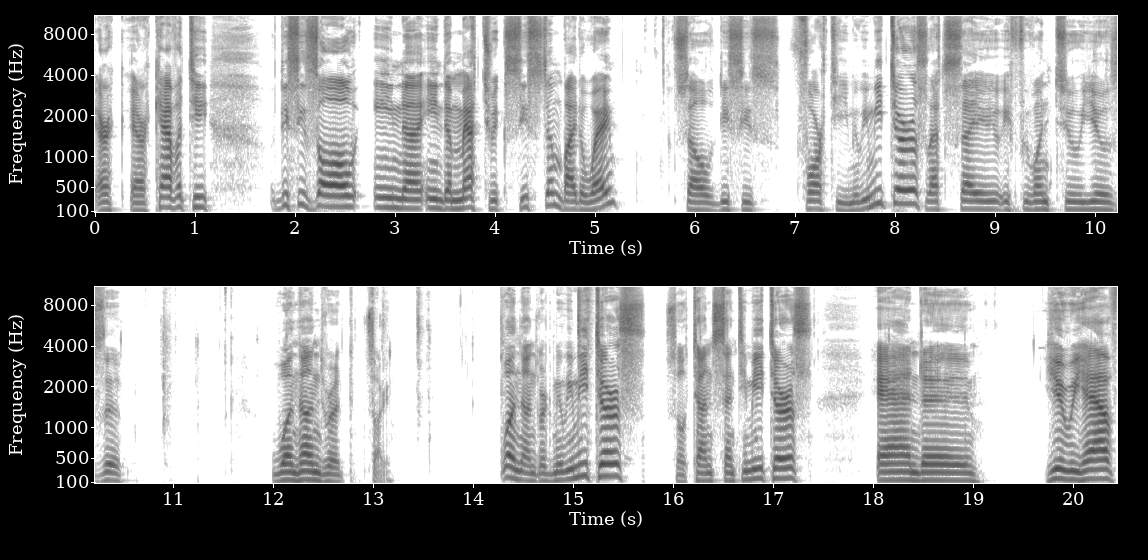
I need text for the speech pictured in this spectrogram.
air, air cavity. This is all in, uh, in the metric system, by the way. So this is 40 millimeters. Let's say if we want to use uh, 100, sorry, 100 millimeters, so 10 centimeters. And uh, here we have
